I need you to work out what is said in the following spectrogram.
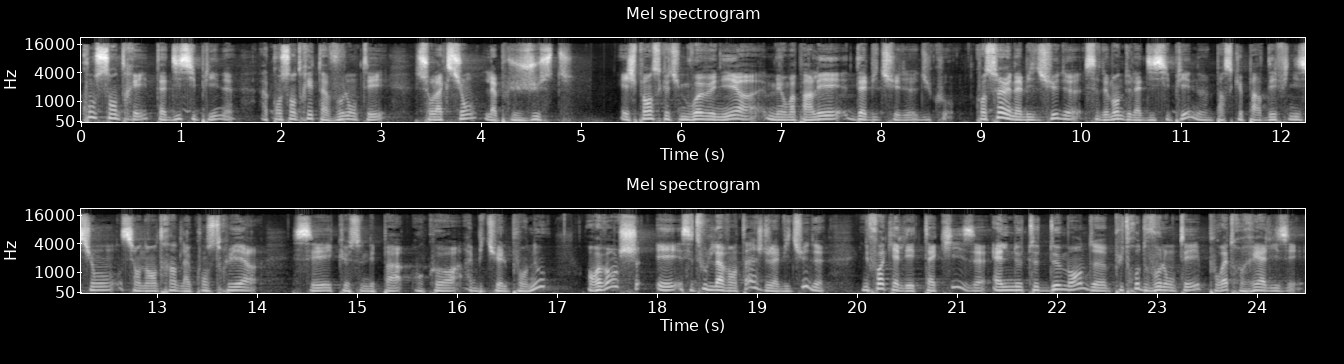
concentrer ta discipline, à concentrer ta volonté sur l'action la plus juste. Et je pense que tu me vois venir, mais on va parler d'habitude du coup. Construire une habitude, ça demande de la discipline, parce que par définition, si on est en train de la construire, c'est que ce n'est pas encore habituel pour nous. En revanche, et c'est tout l'avantage de l'habitude, une fois qu'elle est acquise, elle ne te demande plus trop de volonté pour être réalisée.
